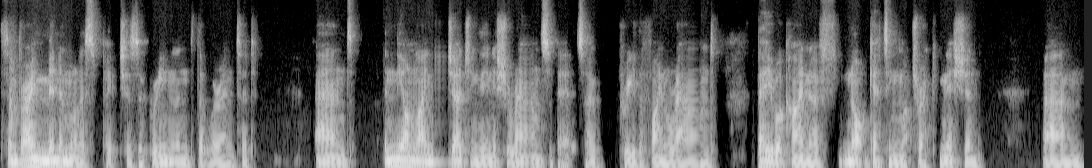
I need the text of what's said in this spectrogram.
some very minimalist pictures of Greenland that were entered. And in the online judging, the initial rounds of it, so pre the final round, they were kind of not getting much recognition. Um,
